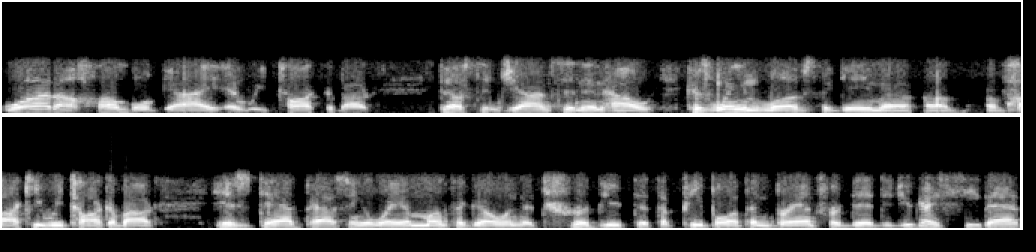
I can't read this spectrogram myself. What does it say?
What a humble guy, and we talked about Dustin Johnson and how because Wayne loves the game of, of, of hockey. We talk about his dad passing away a month ago and the tribute that the people up in Brantford did. Did you guys see that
